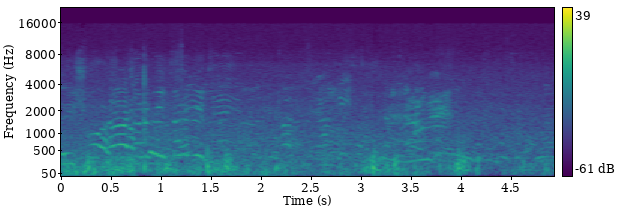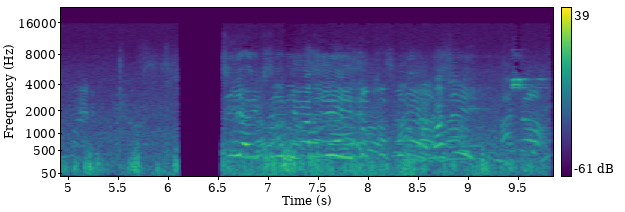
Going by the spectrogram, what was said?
C'est Vas-y vas-y vas-y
